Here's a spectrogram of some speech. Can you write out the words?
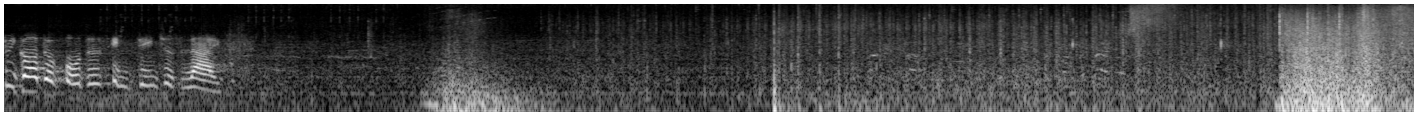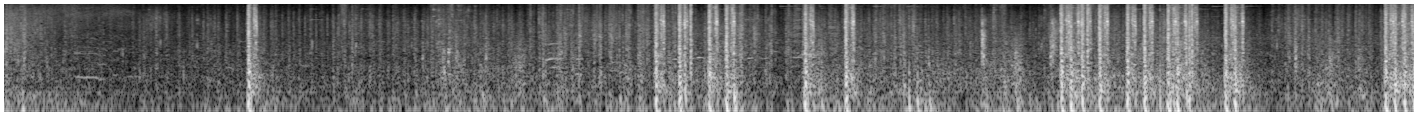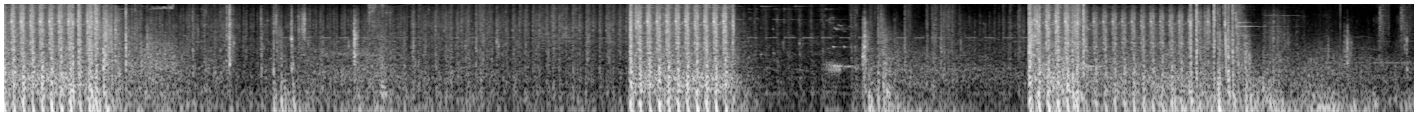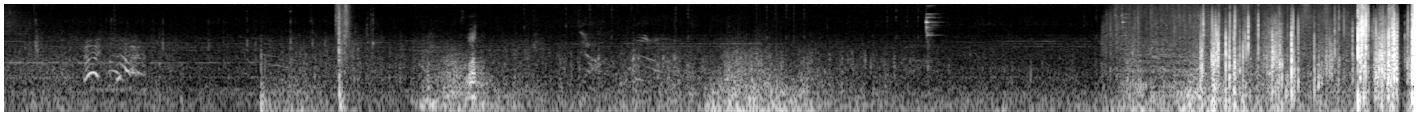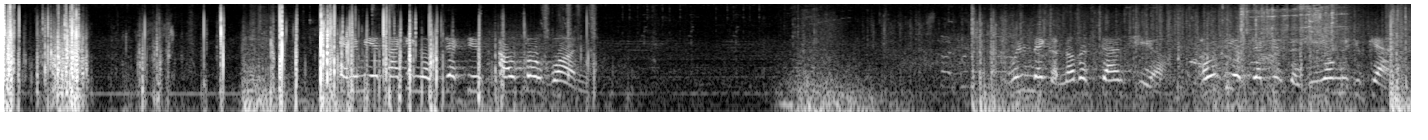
Disregard of orders endangers lives. What? Enemy attacking objective Alpha 1. We'll make another stand here. Hold the objectives as long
